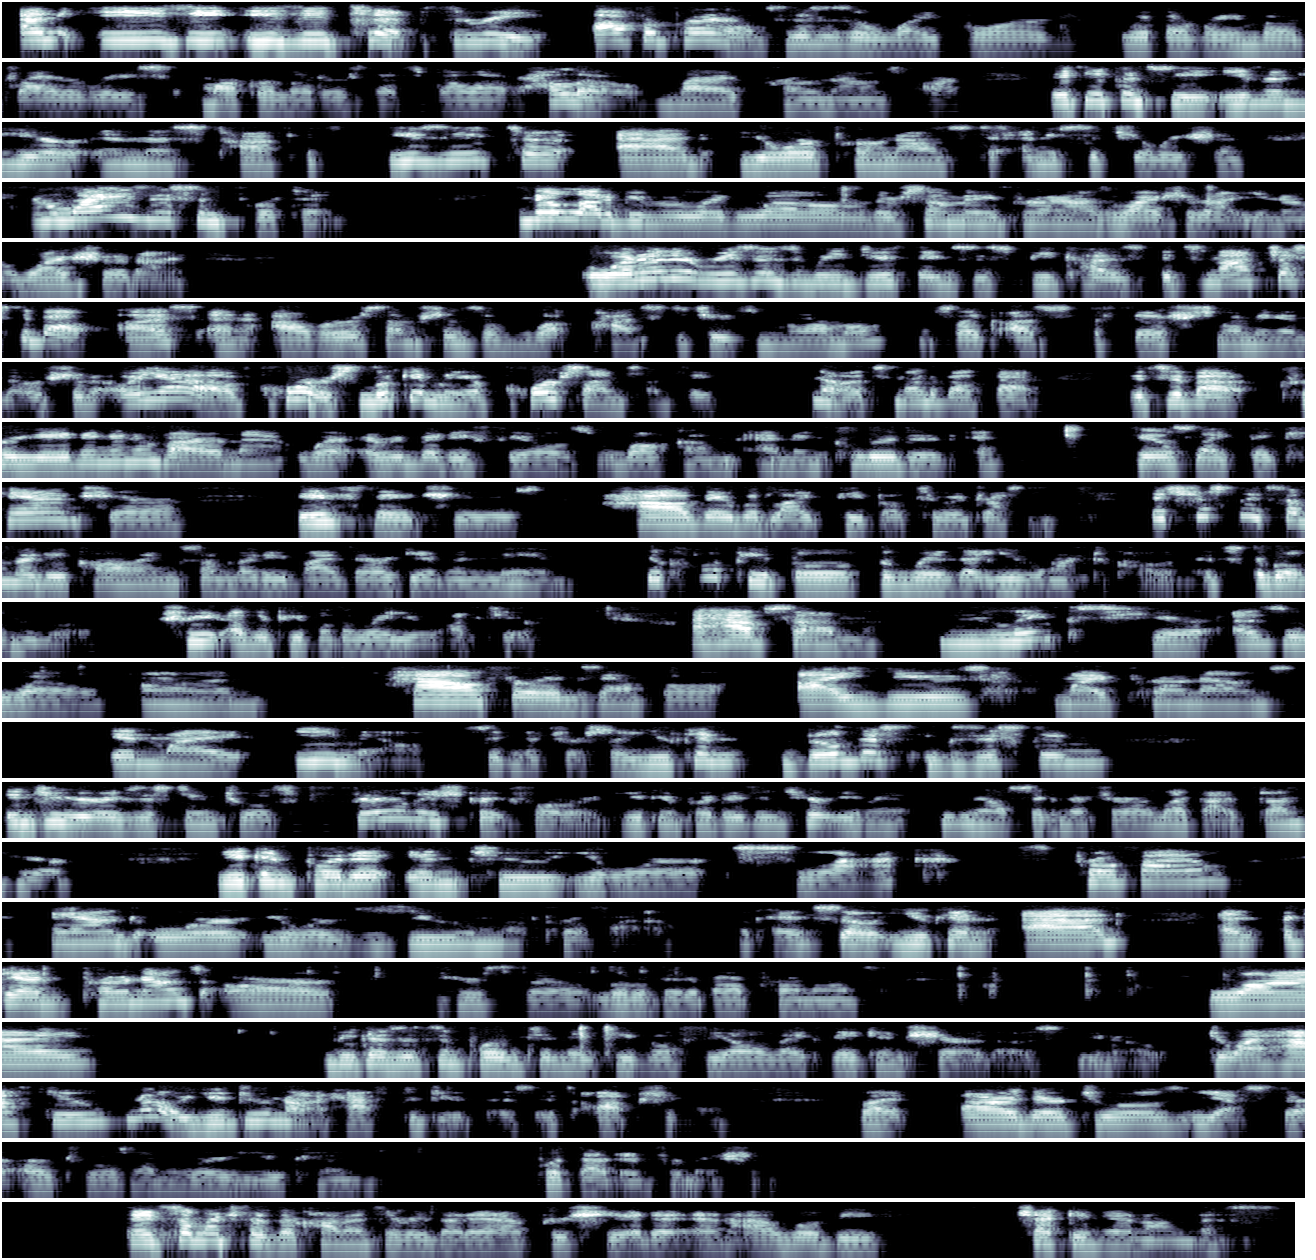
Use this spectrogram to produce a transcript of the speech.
An easy, easy tip three, offer pronouns. This is a whiteboard with a rainbow dry erase marker letters that spell out, hello, my pronouns are. If you can see, even here in this talk, it's easy to add your pronouns to any situation. And why is this important? I know a lot of people are like, well, there's so many pronouns. Why should I, you know, why should I? One of the reasons we do things is because it's not just about us and our assumptions of what constitutes normal. It's like us, the fish swimming in the ocean. Oh, yeah, of course. Look at me. Of course I'm something. No, it's not about that. It's about creating an environment where everybody feels welcome and included and feels like they can share if they choose how they would like people to address them. It's just like somebody calling somebody by their given name. You call people the way that you want to call them. It's the golden rule. Treat other people the way you want to. I have some links here as well on how, for example, I use my pronouns in my email signature. So you can build this existing into your existing tools fairly straightforward. You can put it into your email, email signature like I've done here. You can put it into your Slack profile and or your Zoom profile. Okay, so you can add, and again, pronouns are here's the little bit about pronouns. Why? Because it's important to make people feel like they can share those. You know, do I have to? No, you do not have to do this. It's optional. But are there tools? Yes, there are tools on where you can put that information. Thanks so much for the comments, everybody. I appreciate it. And I will be checking in on this.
